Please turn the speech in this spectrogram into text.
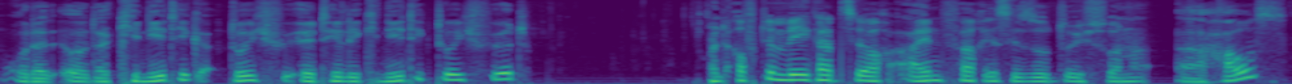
oder, oder Kinetik durchführt, äh, Telekinetik durchführt. Und auf dem Weg hat sie auch einfach, ist sie so durch so ein äh, Haus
